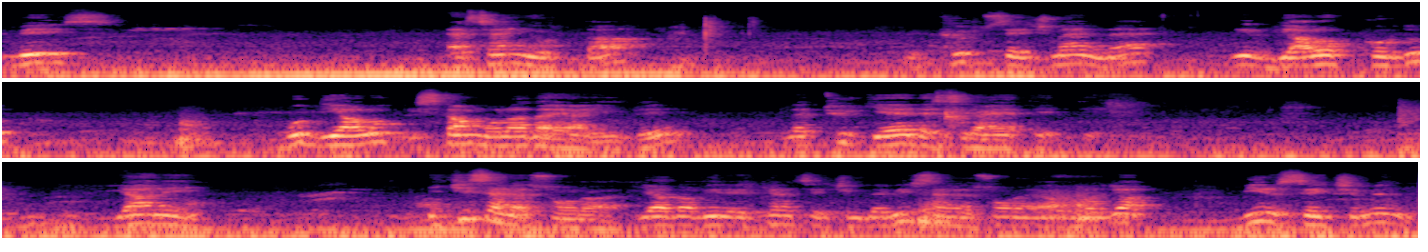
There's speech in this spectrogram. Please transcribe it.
Biz Esenyurt'ta Kürt seçmenle bir diyalog kurduk. Bu diyalog İstanbul'a da yayıldı ve Türkiye'ye de sirayet etti. Yani iki sene sonra ya da bir erken seçimde bir sene sonra yapılacak bir seçimin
